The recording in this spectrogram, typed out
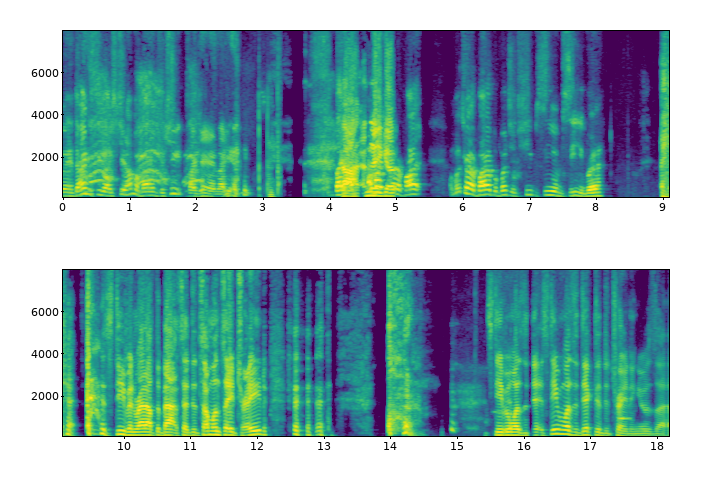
But in Dynasty, like, shit, I'm to buy him for cheap if I can. Like, like Ah, I, and I there you might go. try to buy, I'm to try to buy up a bunch of cheap CMC, bruh. Steven right off the bat said, Did someone say trade? Steven was Steven was addicted to trading. It was uh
